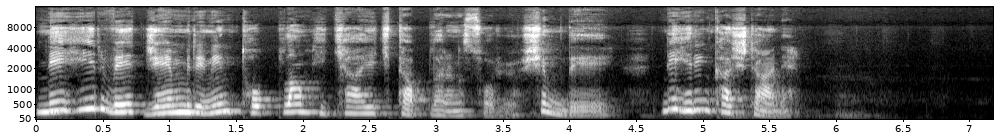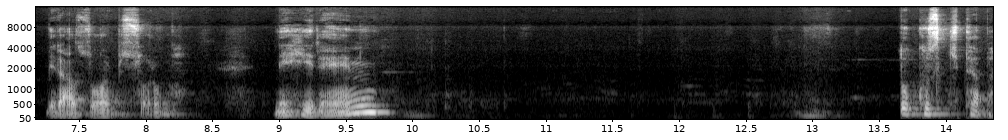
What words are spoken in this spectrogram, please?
Nehir ve Cemre'nin toplam hikaye kitaplarını soruyor. Şimdi Nehir'in kaç tane? Biraz zor bir soru bu. Nehir'in 9 kitabı.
